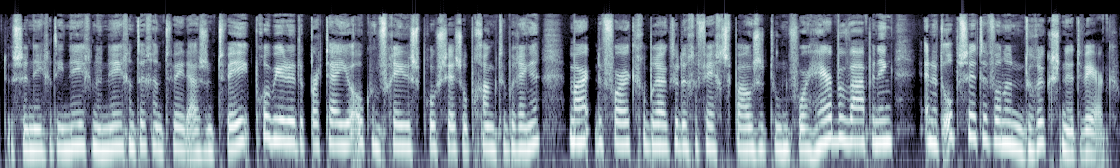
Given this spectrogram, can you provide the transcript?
Tussen 1999 en 2002 probeerden de partijen ook een vredesproces op gang te brengen, maar de FARC gebruikte de gevechtspauze toen voor herbewapening en het opzetten van een drugsnetwerk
